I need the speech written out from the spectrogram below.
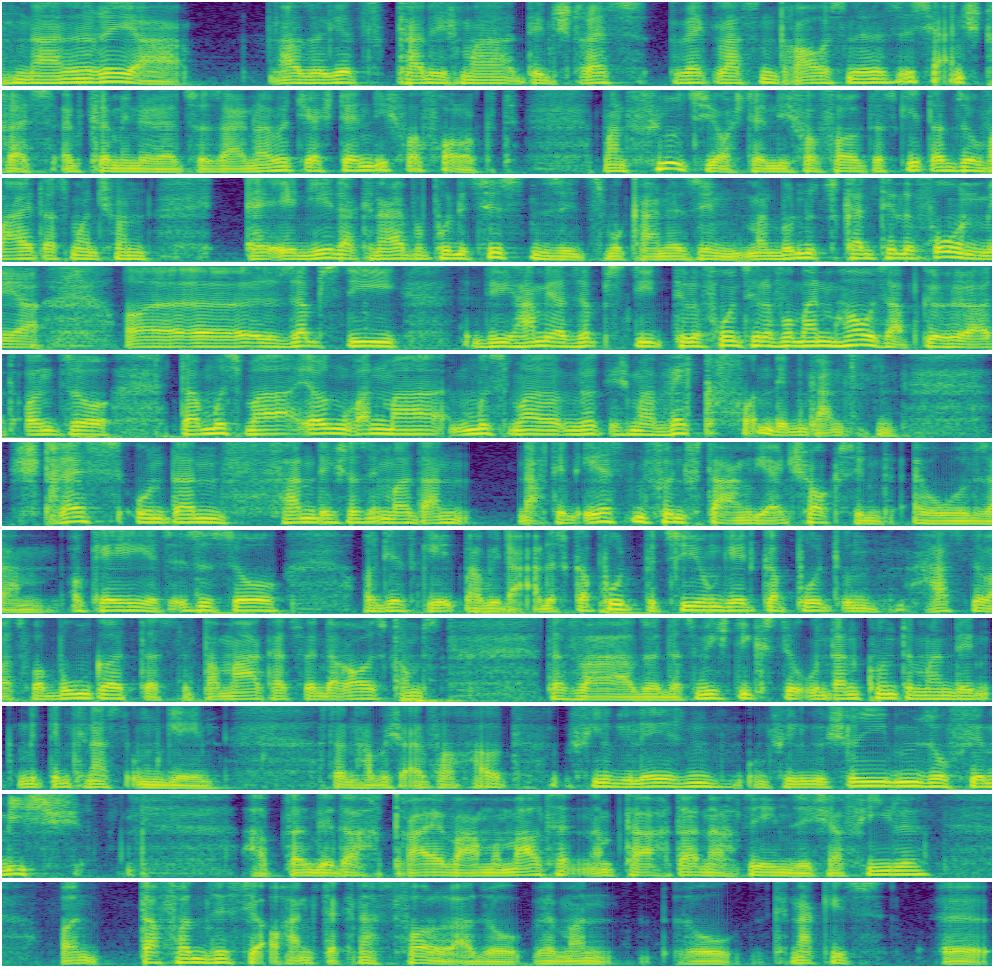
eine Reha. Also jetzt kann ich mal den Stress weglassen draußen, denn es ist ja ein Stress, ein Krimineller zu sein. Man wird ja ständig verfolgt. Man fühlt sich auch ständig verfolgt. Das geht dann so weit, dass man schon äh, in jeder Kneipe Polizisten sitzt, wo keine sind. Man benutzt kein Telefon mehr. Äh, selbst die, die haben ja selbst die Telefonzelle von meinem Haus abgehört und so. Da muss man irgendwann mal, muss man wirklich mal weg von dem ganzen Stress und dann fand ich das immer dann nach den ersten fünf Tagen, die ein Schock sind, erholsam. Okay, jetzt ist es so und jetzt geht mal wieder alles kaputt. Beziehung geht kaputt und hast du was verbunkert, dass du ein paar Mark hast, wenn du rauskommst. Das war also das Wichtigste und dann konnte man den, mit dem Knast umgehen. Dann habe ich einfach halt viel gelesen und viel geschrieben, so für mich. Hab dann gedacht, drei warme Mahlzeiten am Tag, danach sehen sich ja viele. Und davon ist ja auch eigentlich der Knast voll. Also wenn man so Knackis äh,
